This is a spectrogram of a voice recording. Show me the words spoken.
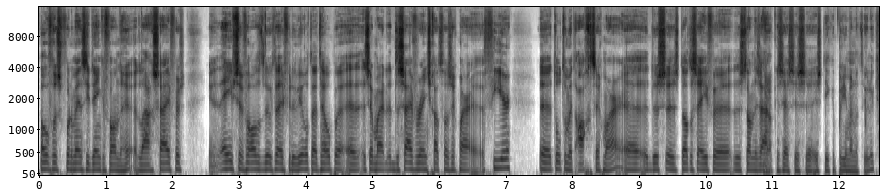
Overigens, voor de mensen die denken van lage cijfers. Eens en voor altijd ik even de wereld uit helpen. zeg maar, de cijferrange gaat van zeg maar 4 uh, tot en met 8, zeg maar. Uh, dus, dus, dat is even. Dus dan is eigenlijk ja. een 6 is, is dikke prima natuurlijk.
